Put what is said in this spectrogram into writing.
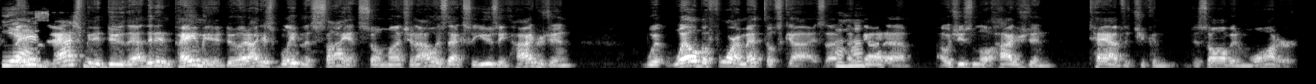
They Yes. didn't ask me to do that. They didn't pay me to do it. I just believe in the science so much. And I was actually using hydrogen with, well before I met those guys. I, Uh-huh. I've got a, I was using little hydrogen tabs that you can dissolve in water,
